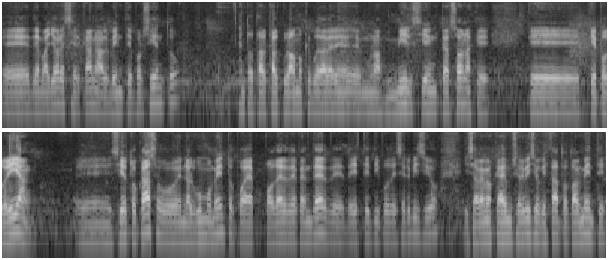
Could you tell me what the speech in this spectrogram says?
eh, de mayores cercana al 20%, en total calculamos que puede haber eh, unas 1.100 personas que, que, podrían, eh, en cierto caso o en algún momento, pues, poder depender de, este tipo de servicio y sabemos que es un servicio que está totalmente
